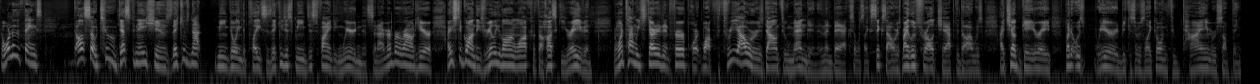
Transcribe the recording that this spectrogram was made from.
But one of the things, also too, destinations they can not mean going to places. They can just mean just finding weirdness. And I remember around here, I used to go on these really long walks with the husky Raven. And one time we started in Fairport, walked for three hours down through Mendon and then back. So it was like six hours. My lips were all chapped. The dog was, I chugged Gatorade, but it was weird because it was like going through time or something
